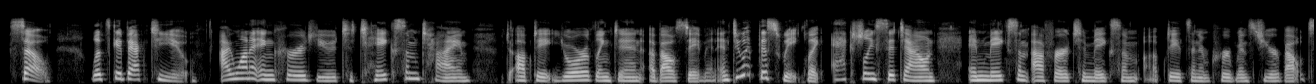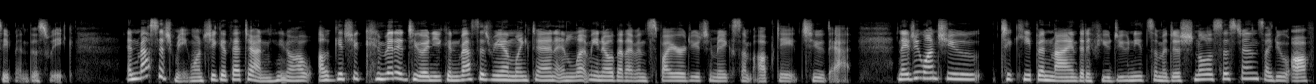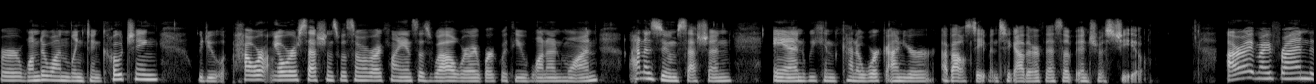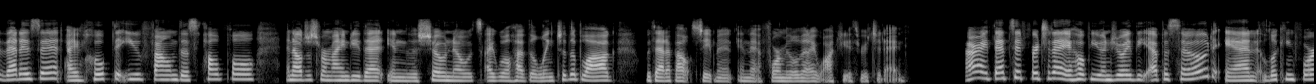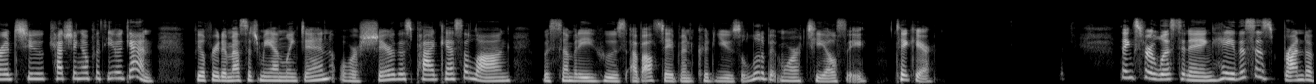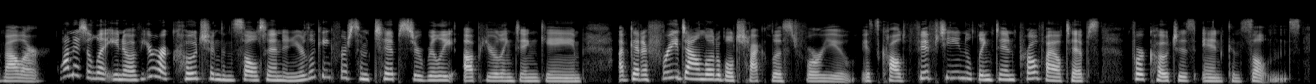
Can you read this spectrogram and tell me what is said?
So let's get back to you. I want to encourage you to take some time to update your LinkedIn about statement and do it this week. Like, actually sit down and make some effort to make some updates and improvements to your about statement this week and message me once you get that done. You know, I'll, I'll, get you committed to. And you can message me on LinkedIn and let me know that I've inspired you to make some update to that. And I do want you to keep in mind that if you do need some additional assistance, I do offer one to one LinkedIn coaching. We do power hour sessions with some of our clients as well, where I work with you one on one on a Zoom session, and we can kind of work on your about statement together if that's of interest to you. All right, my friend, that is it. I hope that you found this helpful. And I'll just remind you that in the show notes, I will have the link to the blog with that about statement and that formula that I walked you through today. All right, that's it for today. I hope you enjoyed the episode and looking forward to catching up with you again. Feel free to message me on LinkedIn or share this podcast along with somebody whose about statement could use a little bit more TLC. Take care. Thanks for listening. Hey, this is Brenda Meller. I wanted to let you know if you're a coach and consultant and you're looking for some tips to really up your LinkedIn game, I've got a free downloadable checklist for you. It's called 15 LinkedIn Profile Tips for Coaches and Consultants.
